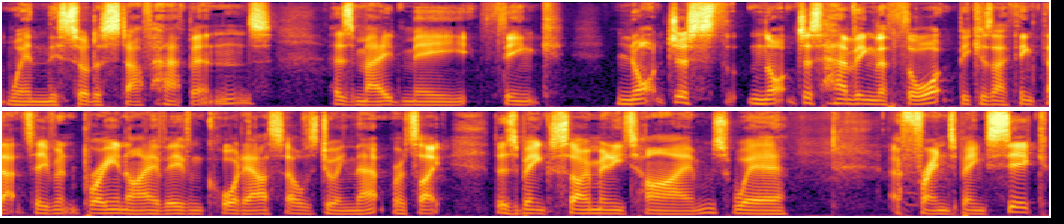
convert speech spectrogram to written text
when this sort of stuff happens has made me think not just not just having the thought because I think that's even Brie and I have even caught ourselves doing that where it's like there's been so many times where a friend's being sick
